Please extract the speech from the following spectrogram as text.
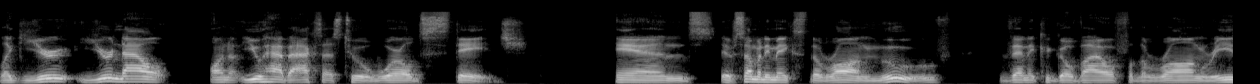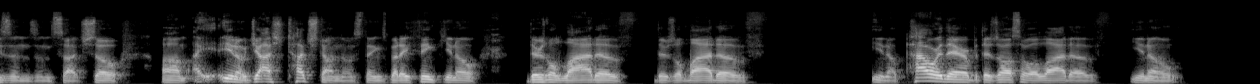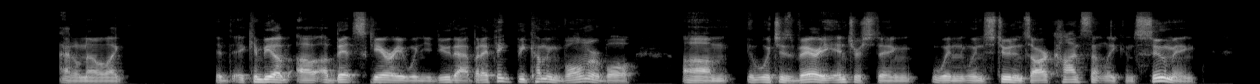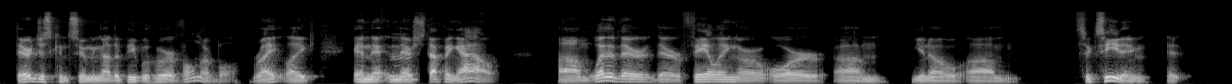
Like you're you're now on a, you have access to a world stage. And if somebody makes the wrong move then it could go viral for the wrong reasons and such. So um i you know josh touched on those things but i think you know there's a lot of there's a lot of you know power there but there's also a lot of you know i don't know like it, it can be a, a, a bit scary when you do that but i think becoming vulnerable um, which is very interesting when when students are constantly consuming they're just consuming other people who are vulnerable right like and they're, mm-hmm. and they're mm-hmm. stepping out um, whether they're they're failing or or um, you know um, succeeding it,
